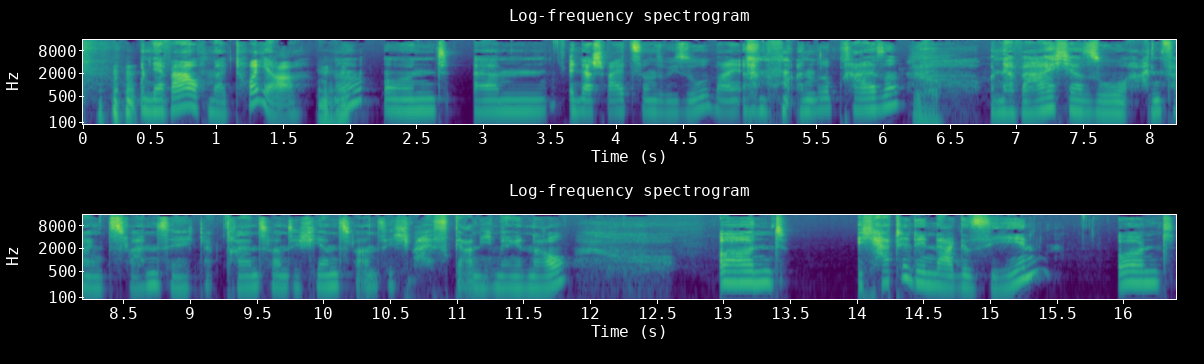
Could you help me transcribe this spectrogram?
Und der war auch mal teuer. Ne? Und ähm, in der Schweiz dann sowieso, war ja andere Preise. Ja. Und da war ich ja so Anfang 20, ich glaube 23, 24, ich weiß gar nicht mehr genau. Und ich hatte den da gesehen und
